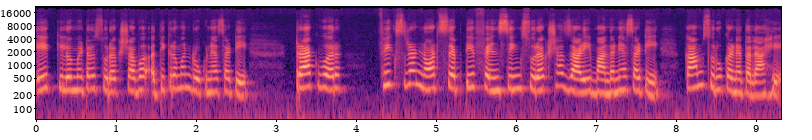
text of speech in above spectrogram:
एक किलोमीटर सुरक्षा व अतिक्रमण रोखण्यासाठी ट्रॅकवर फिक्स्ड नॉट सेफ्टी फेन्सिंग सुरक्षा जाळी बांधण्यासाठी काम सुरू करण्यात आलं आहे.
